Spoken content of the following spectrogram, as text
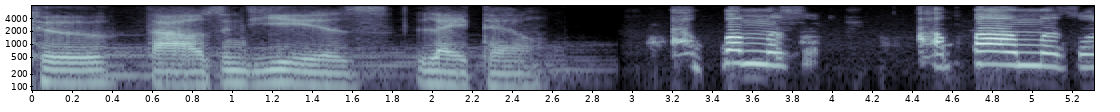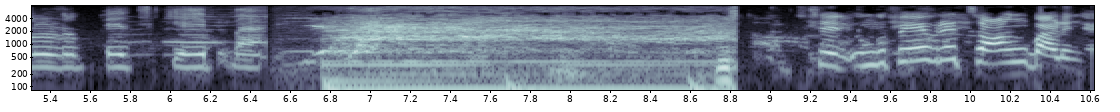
Two thousand years later. அப்பா அம்மா சொ- அப்பா அம்மா சொல்ற பேச்சு கேட்பேன் சரி உங்க ஃபேவரட் சாங் பாடுங்க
